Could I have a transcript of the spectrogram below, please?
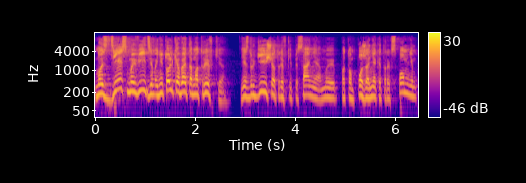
Но здесь мы видим, и не только в этом отрывке, есть другие еще отрывки Писания, мы потом позже о некоторых вспомним,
